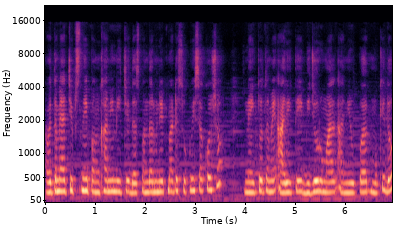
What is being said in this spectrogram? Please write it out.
હવે તમે આ ચિપ્સને પંખાની નીચે દસ પંદર મિનિટ માટે સૂકવી શકો છો. નહીં તો તમે આ રીતે બીજો રૂમાલ આની ઉપર મૂકી દો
